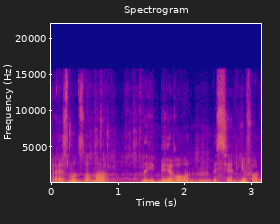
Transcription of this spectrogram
Da essen wir uns nochmal eine Himbeere und ein bisschen hiervon.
